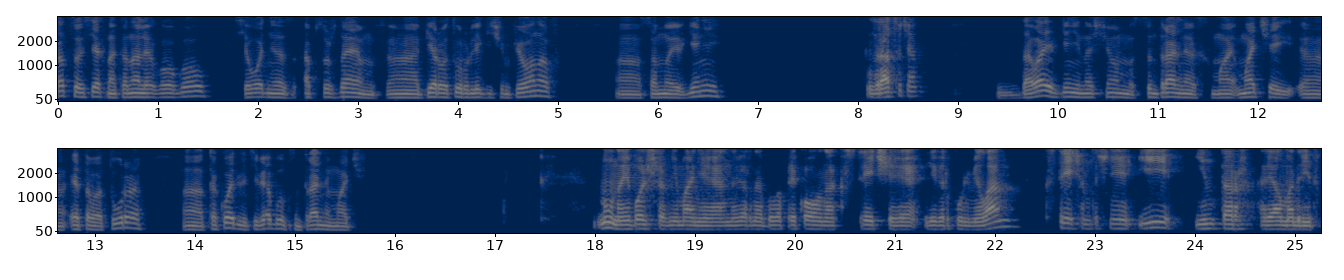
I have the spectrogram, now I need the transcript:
Приветствую всех на канале GoGoal. Сегодня обсуждаем э, первый тур Лиги чемпионов. Э, со мной Евгений. Здравствуйте. Давай, Евгений, начнем с центральных матчей э, этого тура. Какой для тебя был центральный матч? Ну, наибольшее внимание, наверное, было приковано к встрече Ливерпуль-Милан, к встречам точнее, и Интер-Реал Мадрид.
